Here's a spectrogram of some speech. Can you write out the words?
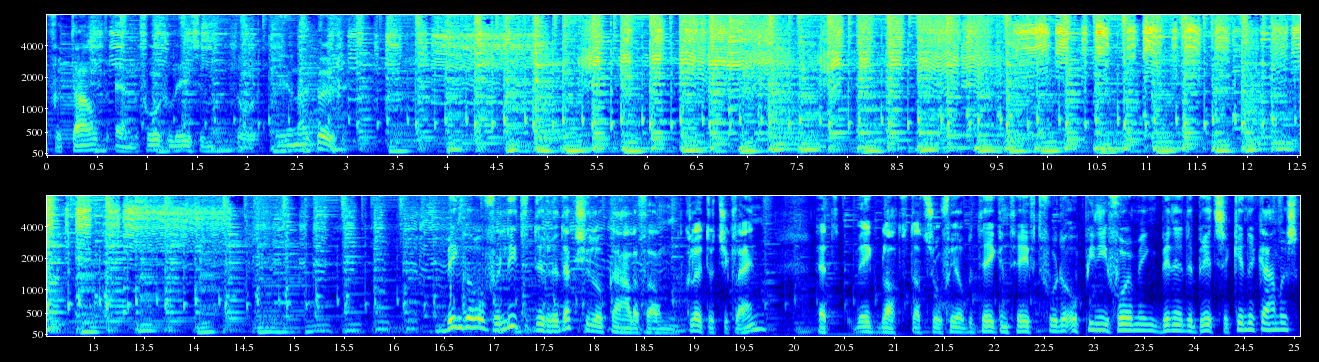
Vertaald en voorgelezen door Leonard Beuger. Bingo verliet de redactielokalen van Kleutertje Klein, het weekblad dat zoveel betekend heeft voor de opinievorming binnen de Britse kinderkamers,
